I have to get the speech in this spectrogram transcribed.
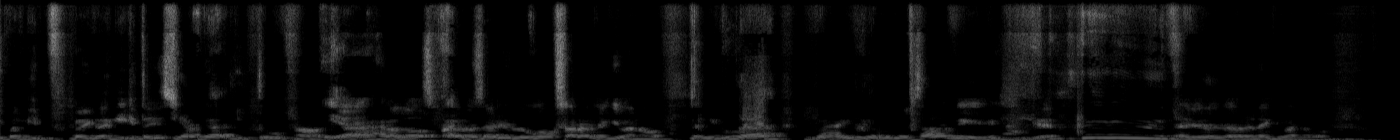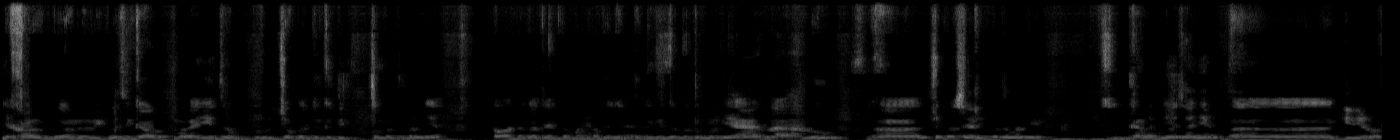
Cuma balik lagi kita siap nggak gitu? Oh ya kalau kalau dari lu Wok, sarannya gimana Wok? dari gua? Nah ini juga bagian salah nih. Nah, itu caranya gimana, Bang? Ya kalau kalau dari gue sih kalau makanya itu lu coba deketin teman-temannya. Oh, deketin teman-teman. Deket- Deketin teman-temannya. Nah lu eh, coba sharing ke temannya. Karena biasanya eh, gini loh.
